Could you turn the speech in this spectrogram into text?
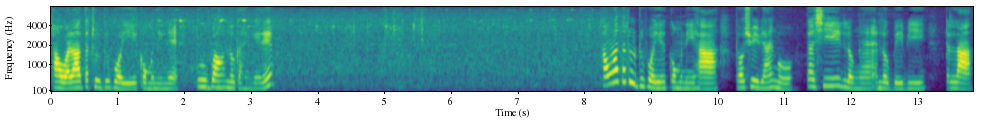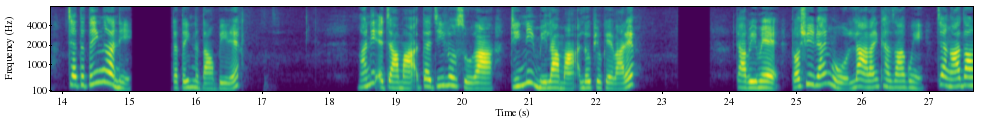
ထာဝရတထုတူဖော်ရေးကုမ္ပဏီနဲ့ပူးပေါင်းလုပ်ကိုင်ခဲ့တယ်။ ထာဝရတထုတူဖော်ရေးကုမ္ပဏီဟာဒေါ်ရွှေပြိုင်းကိုတက်ရှိလုပ်ငန်းအလုပ်ပေးပြီးတစ်လကျပ်သသိန်းကနေတသိန်း2000ပေးတယ်။ငါးနှစ်အကြာမှာအသက်ကြီးလို့ဆိုကဒီနှစ်မေလမှာအလုပ်ဖြုတ်ခဲ့ပါတယ်။ဒါပေမဲ့ဒေါ်ရွှေပြိုင်းကိုလတိုင်းခန်းစားခွင့်ကျပ်9000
